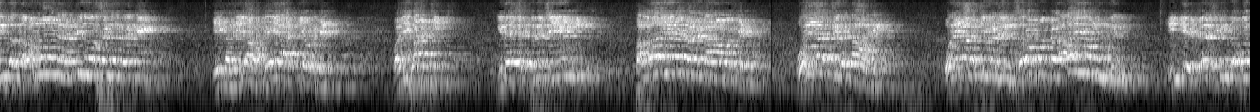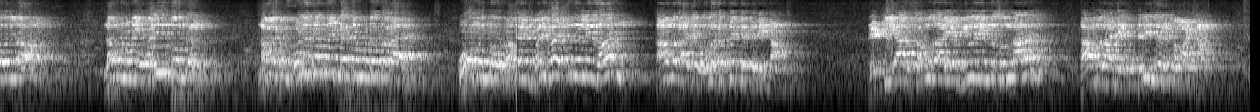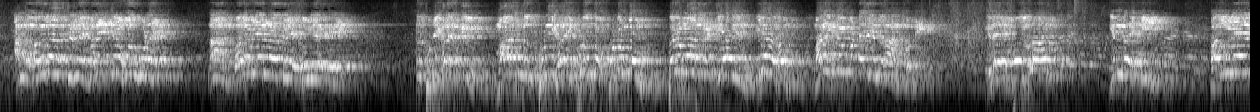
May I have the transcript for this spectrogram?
இந்த தமிழ்நாடு ரெட்டினோ சங்கத்திற்கு எங்கள் ஐயா பேயாக்கி அவர்கள் வழிகாட்டி இதே திருச்சியில் பல்லாயிரக்கணக்கான மக்கள் உரையாற்றியிருக்கிறார்கள். உரையாற்றியவர்களின் சிறப்புகள் ஆயிரம் உண்டு. இங்கே பேசுகின்ற போதெல்லாம் நம்மளுடைய வழி தோன்றல் நமக்கு ஒழுக்கத்தை கற்றுக் கொடுத்தவர் ஓமந்தூர் அவரின் வழிகாட்டுதலில் தான் காமராஜர் உலகத்துக்கு தெரிந்தார். ரெட்டியார் சமுதாயம் பல்வேறு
